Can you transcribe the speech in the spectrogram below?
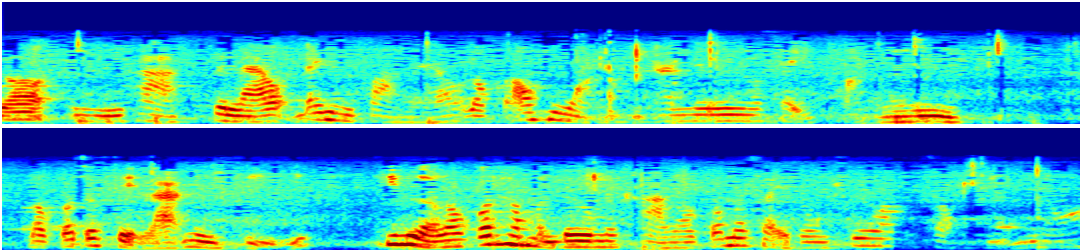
ก็อย่างนี้ค่ะ เสร็จแล้วได้หนึ่งฝั่งแล้ว เราก็เอาห่วงอีกอันนึงมาใส่อีกฝั่งนึงเราก็จะเสร็จละหนึ่งสี ที่เหลือเราก็ทำเหมือนเดิมเลยค่ะ เราก็มาใส่ตรงช่วงสองสีเนาะ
